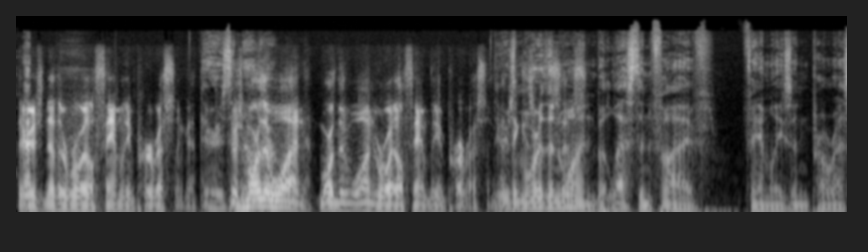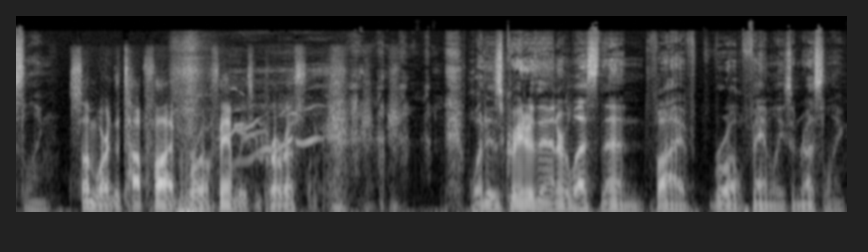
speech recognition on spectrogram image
There is another royal family in pro wrestling. I think. There's There's more than one, more than one royal family in pro wrestling. There's more than one, but less than five families in pro wrestling. Somewhere in the top five of royal families in pro wrestling. What is greater than or less than five royal families in wrestling?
